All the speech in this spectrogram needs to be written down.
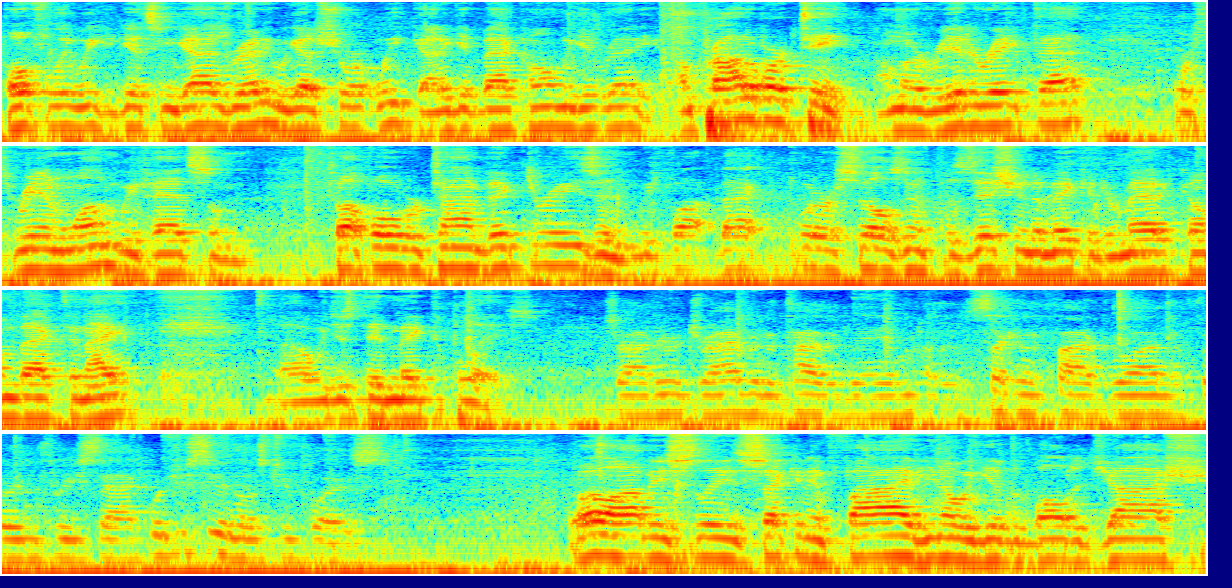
hopefully we can get some guys ready. We got a short week. Got to get back home and get ready. I'm proud of our team. I'm going to reiterate that. We're three and one. We've had some tough overtime victories, and we fought back, put ourselves in a position to make a dramatic comeback tonight. Uh, we just didn't make the plays. Jon, you were driving to tie the game, a second and five run, a third and three sack. What did you see in those two plays? Well, obviously, second and five, you know, we give the ball to Josh,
